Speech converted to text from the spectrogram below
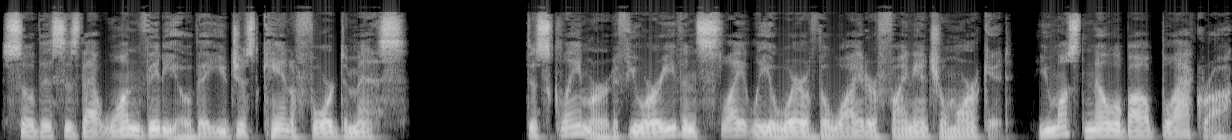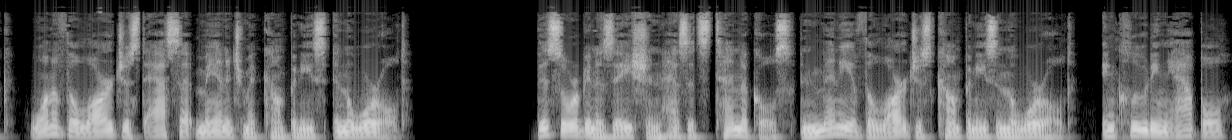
So this is that one video that you just can't afford to miss. Disclaimer If you are even slightly aware of the wider financial market, you must know about BlackRock, one of the largest asset management companies in the world. This organization has its tentacles in many of the largest companies in the world, including Apple,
